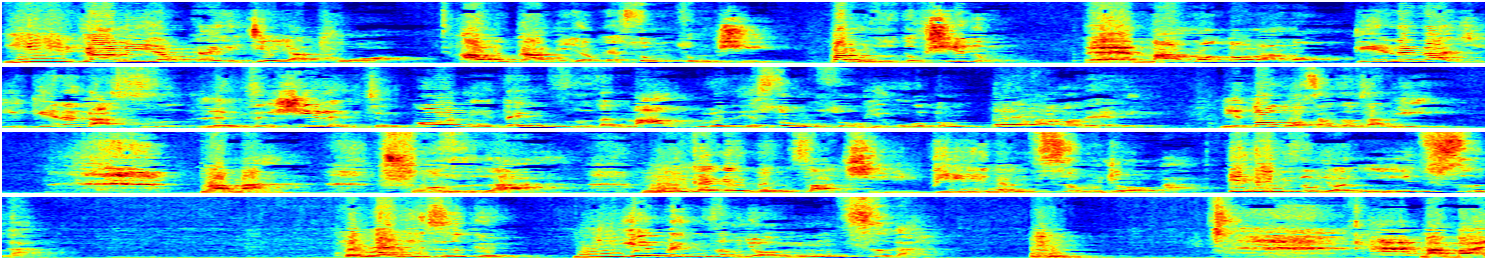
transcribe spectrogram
一家里要给解压托，二家里要给送东西，本日都洗动。哎，马哥到那个给那个一给那个四，认真写认真，搞你等日的马贵人送手给活动包那个来的，你多多上上上去。妈妈，夫人啊，我这个问啥去？别人吃不着吧？一定是叫你吃的。那你是个你的本事叫你吃的。嗯，妈妈，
